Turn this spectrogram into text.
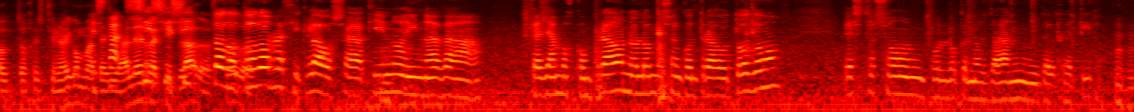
Autogestionar y con Está- materiales sí, sí, sí, reciclados. todo, todo, reciclado. O sea, aquí no hay nada que hayamos comprado, no lo hemos encontrado todo. Estos son pues, lo que nos dan del retiro. Ujú.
